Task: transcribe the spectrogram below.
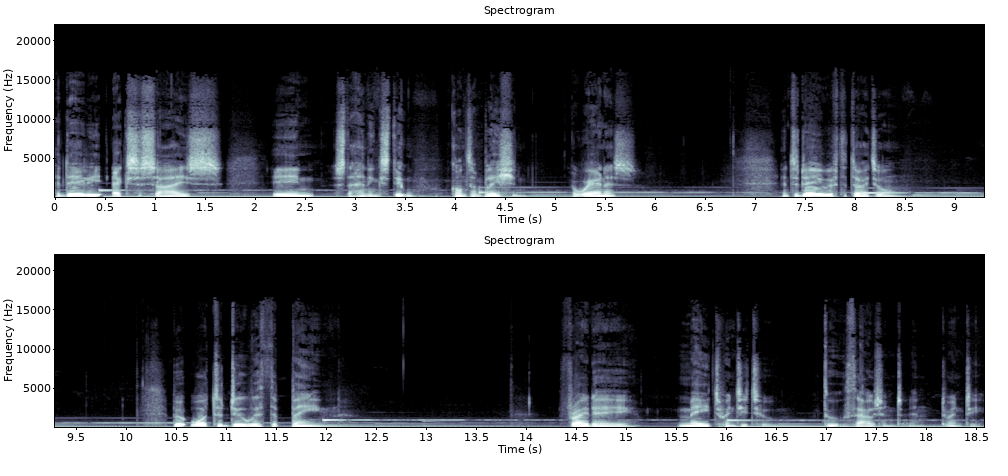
A daily exercise in standing still, contemplation, awareness. And today with the title But What to Do with the Pain? Friday, May 22, 2020.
